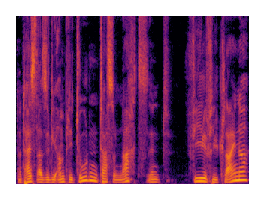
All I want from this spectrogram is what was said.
Das heißt also, die Amplituden tags und nachts sind viel, viel kleiner.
